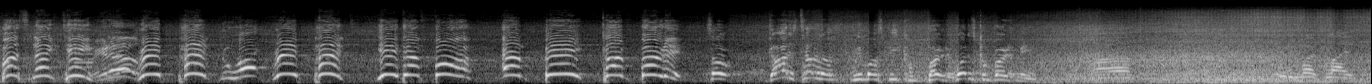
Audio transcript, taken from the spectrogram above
verse 19. Bring it out. Repent, Do what? repent, ye therefore, and be converted. So God is telling us we must be converted. What does converted mean? Uh, pretty much like uh,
